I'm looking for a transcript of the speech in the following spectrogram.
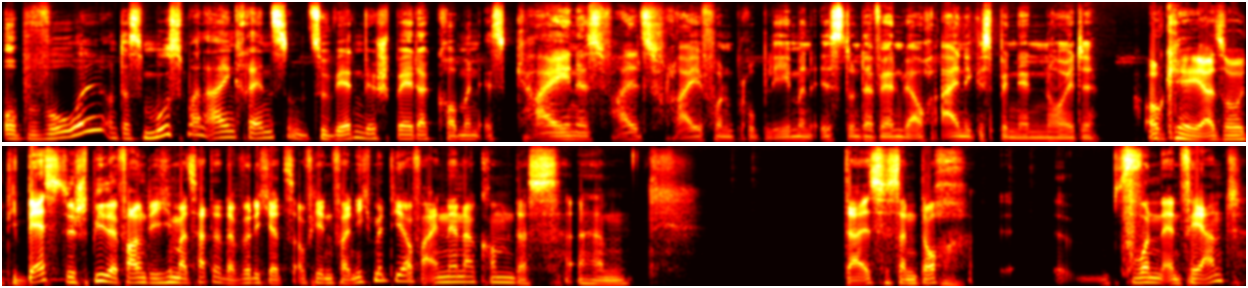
Obwohl, und das muss man eingrenzen, und dazu werden wir später kommen, es keinesfalls frei von Problemen ist und da werden wir auch einiges benennen heute. Okay, also die beste Spielerfahrung, die ich jemals hatte, da würde ich jetzt auf jeden Fall nicht mit dir auf einen Nenner kommen. Das, ähm, da ist es dann doch äh, von entfernt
